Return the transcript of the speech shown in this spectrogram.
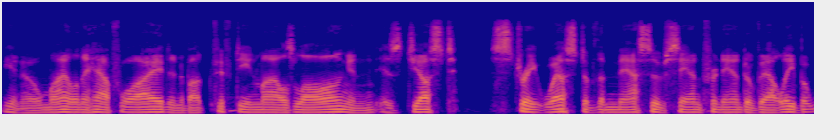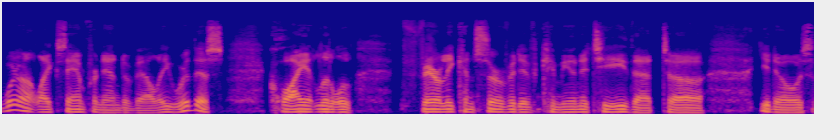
you know mile and a half wide and about 15 miles long and is just straight west of the massive San Fernando Valley, but we're not like San Fernando Valley. We're this quiet little, fairly conservative community that, uh, you know, is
